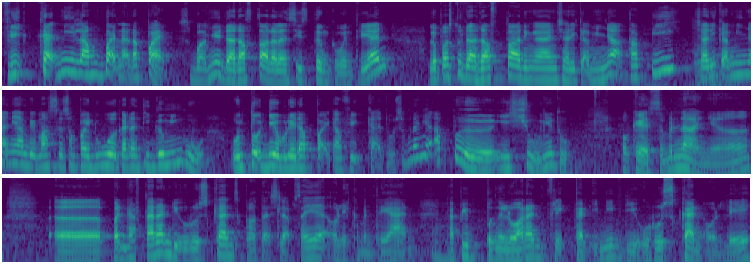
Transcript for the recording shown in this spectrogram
fleet card ni lambat nak dapat. Sebabnya dah daftar dalam sistem kementerian, Lepas tu dah daftar dengan syarikat minyak tapi syarikat minyak ni ambil masa sampai 2 kadang 3 minggu untuk dia boleh dapatkan fleet card tu. Sebenarnya apa isunya tu? Okey, sebenarnya uh, pendaftaran diuruskan kalau tak silap saya oleh kementerian. Uh-huh. Tapi pengeluaran fleet card ini diuruskan oleh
